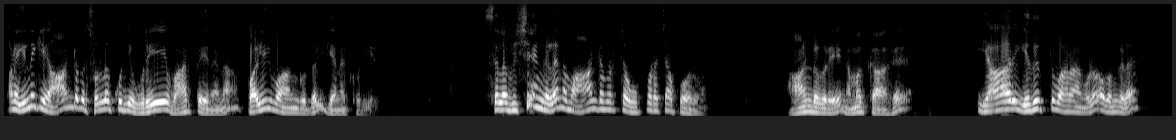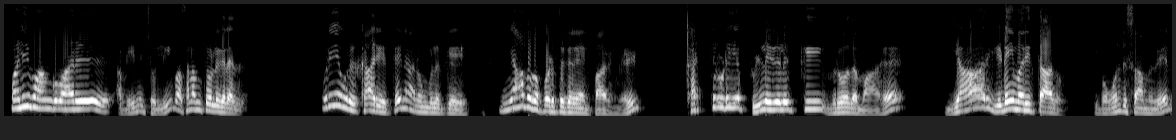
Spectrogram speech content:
ஆனால் இன்றைக்கி ஆண்டவர் சொல்லக்கூடிய ஒரே வார்த்தை என்னென்னா பழி வாங்குதல் எனக்குரியது. சில விஷயங்களை நம்ம ஆண்டவர்கிட்ட ஒப்படைச்சா போதும். ஆண்டவரே நமக்காக யார் எதிர்த்து வராங்களோ அவங்கள பழி வாங்குவார் அப்படின்னு சொல்லி வசனம் சொல்லுகிறது. ஒரே ஒரு காரியத்தை நான் உங்களுக்கு ஞாபகப்படுத்துகிறேன் பாருங்கள். கர்த்தருடைய பிள்ளைகளுக்கு விரோதமாக யார் இடைமறித்தாலும் இப்போ ஒன்று சாமுவேல்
